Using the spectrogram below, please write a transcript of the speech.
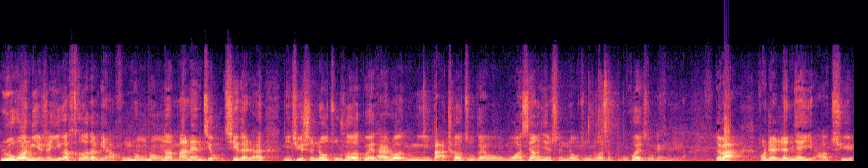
如果你是一个喝的脸红彤彤的、满脸酒气的人，你去神州租车的柜台说你把车租给我，我相信神州租车是不会租给你的，对吧？或者人家也要去。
